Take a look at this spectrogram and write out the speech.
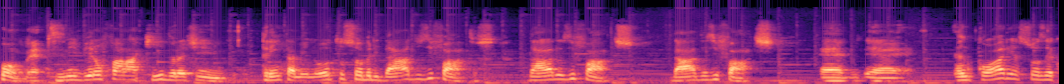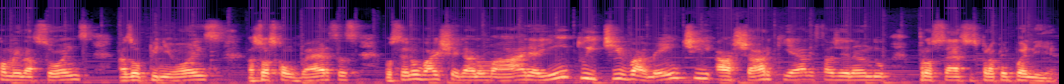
Bom, é, vocês me viram falar aqui durante 30 minutos sobre dados e fatos. Dados e fatos. Dados e fatos. É, é, ancore as suas recomendações, as opiniões, as suas conversas. Você não vai chegar numa área e intuitivamente achar que ela está gerando processos para a companhia.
